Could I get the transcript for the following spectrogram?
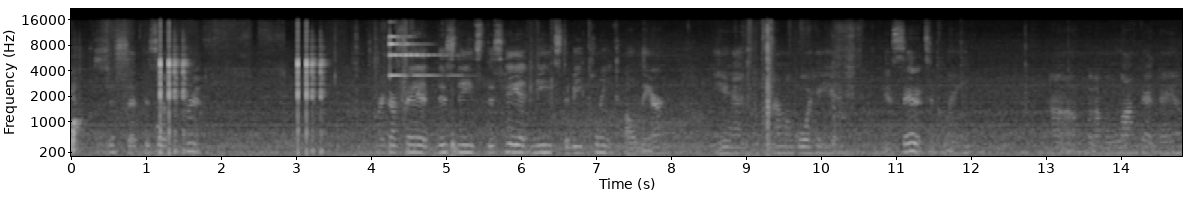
Let's just set this up I said, this needs, this head needs to be cleaned on there. And I'm to go ahead and set it to clean. Um, but I'm to lock that down.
